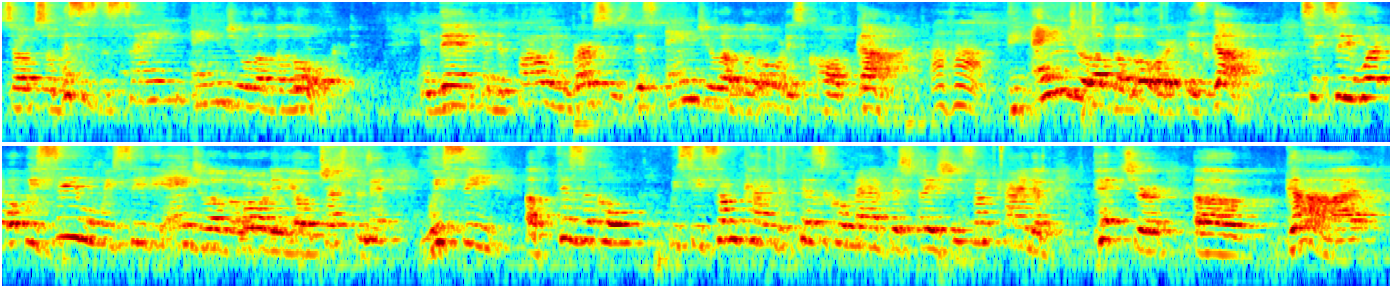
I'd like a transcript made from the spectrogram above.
So, so this is the same angel of the Lord and then in the following verses, this angel of the Lord is called God. Uh-huh. The angel of the Lord is God. See, see what, what we see when we see the angel of the Lord in the Old Testament, we see a physical, we see some kind of physical manifestation, some kind of picture of God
